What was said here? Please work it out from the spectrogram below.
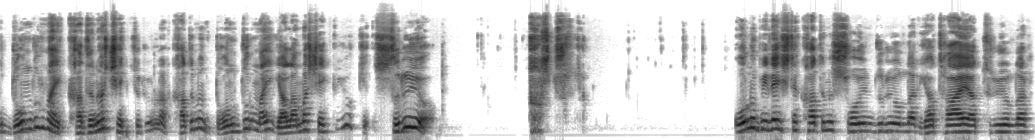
Bu dondurmayı kadına çektiriyorlar. Kadının dondurmayı yalama şekli yok ki. Isırıyor. Onu bile işte kadını soyunduruyorlar, yatağa yatırıyorlar,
